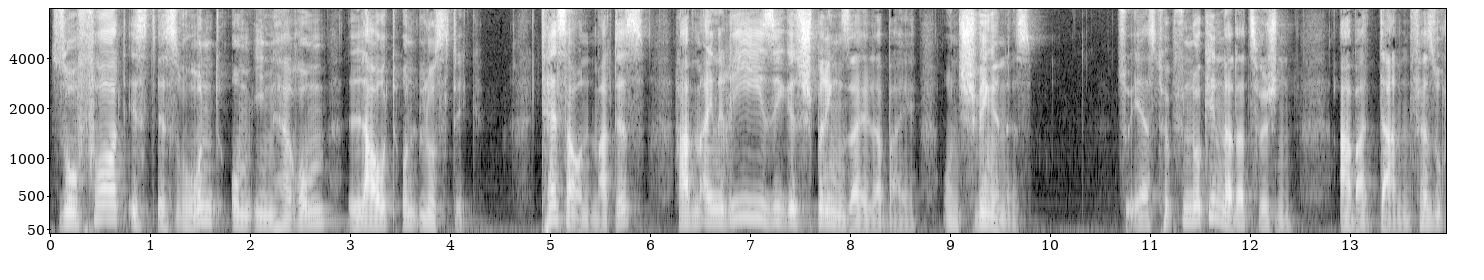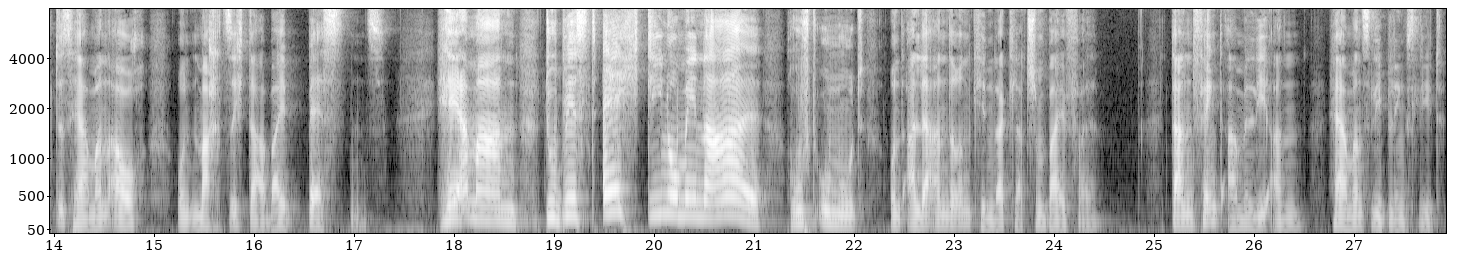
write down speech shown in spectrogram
Sofort ist es rund um ihn herum laut und lustig. Tessa und Mattes haben ein riesiges Springseil dabei und schwingen es. Zuerst hüpfen nur Kinder dazwischen, aber dann versucht es Hermann auch und macht sich dabei bestens. Hermann, du bist echt dinominal, ruft Umut und alle anderen Kinder klatschen Beifall. Dann fängt Amelie an, Hermanns Lieblingslied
